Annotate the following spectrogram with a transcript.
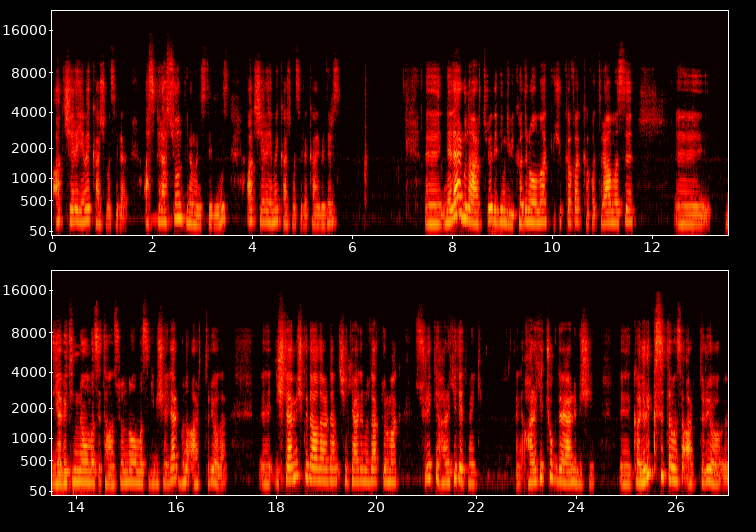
akciğere yemek kaçmasıyla, aspirasyon pneumonisi dediğimiz akciğere yemek kaçmasıyla kaybederiz. Ee, neler bunu artırıyor? Dediğim gibi kadın olmak, küçük kafa, kafa travması, e, diyabetinin olması, tansiyonun olması gibi şeyler bunu arttırıyorlar. E, işlenmiş gıdalardan, şekerden uzak durmak, sürekli hareket etmek, yani hareket çok değerli bir şey. E, kalori kısıtlaması arttırıyor e,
